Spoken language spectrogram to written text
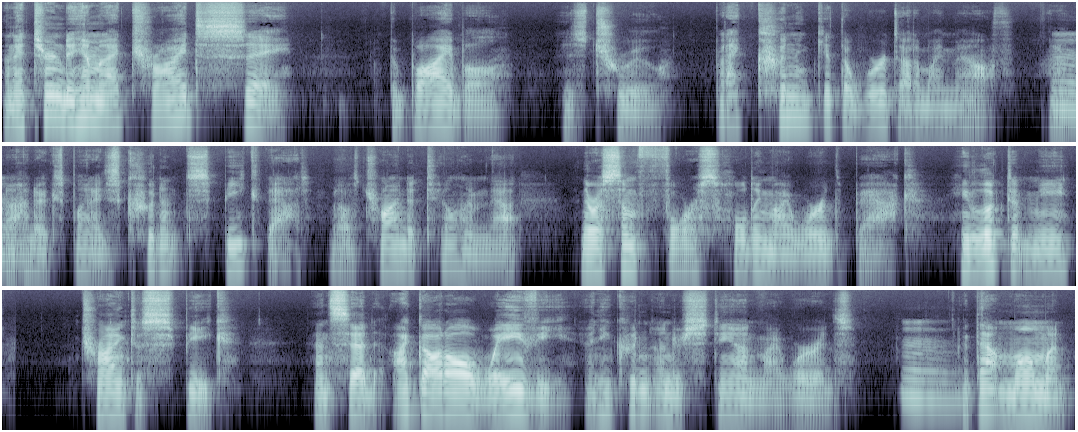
and I turned to him and I tried to say, The Bible is true. But I couldn't get the words out of my mouth. I don't know how hmm. to explain. I just couldn't speak that. But I was trying to tell him that. There was some force holding my words back. He looked at me, trying to speak, and said, I got all wavy, and he couldn't understand my words. At that moment,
